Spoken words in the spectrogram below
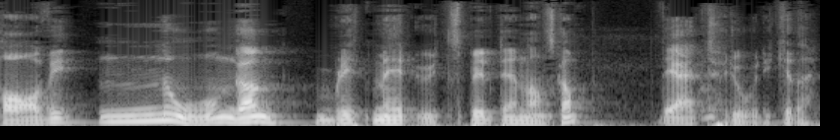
Har vi noen gang blitt mer utspilt i en landskamp? Det Jeg tror ikke det.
